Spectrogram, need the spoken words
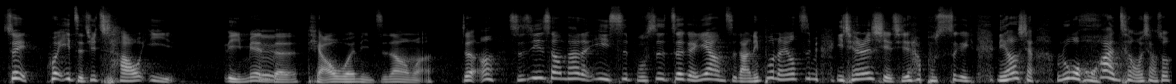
所以会一直去抄译里面的条文，你知道吗？就啊，实际上它的意思不是这个样子啦，你不能用字面。以前人写其实它不是这个，你要想如果换成我想说，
